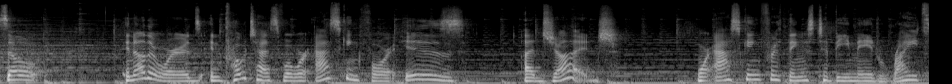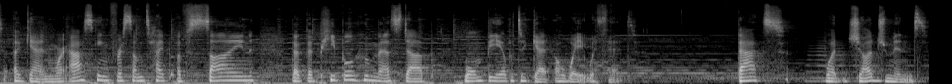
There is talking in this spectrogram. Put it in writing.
So, in other words, in protest, what we're asking for is a judge we're asking for things to be made right again. We're asking for some type of sign that the people who messed up won't be able to get away with it. That's what judgment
